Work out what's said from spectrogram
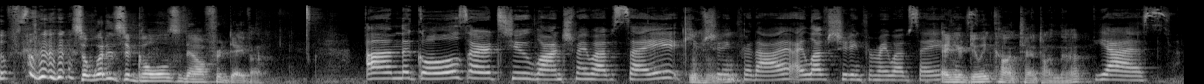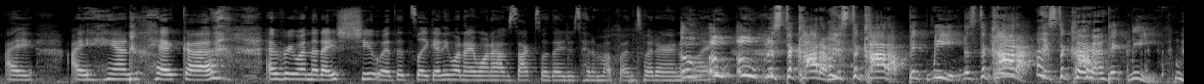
oops So, what is the goals now for Deva? Um, the goals are to launch my website. Keep shooting for that. I love shooting for my website. Mm-hmm. And you're doing content on that. Yes. I I handpick uh, everyone that I shoot with. It's like anyone I want to have sex with, I just hit them up on Twitter, and I'm Oh, like, oh, oh, Mr. Carter, Mr. Carter, pick me, Mr. Carter, Mr. Carter, pick me.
